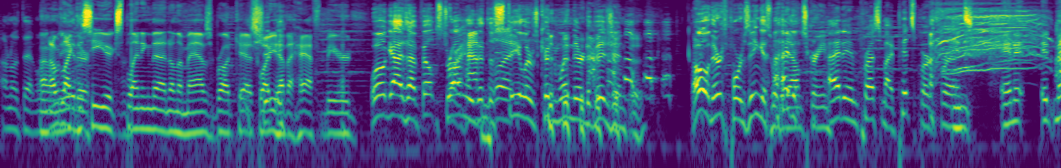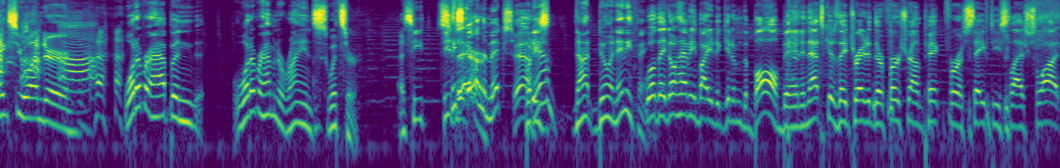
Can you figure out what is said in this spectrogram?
I don't know what that means. I would like either. to see you explaining that on the Mavs broadcast why you have a half beard. Well, guys, I felt strongly that the foot. Steelers couldn't win their division. oh, there's Porzingis with a I had to- down screen. I had to impress my Pittsburgh friends. and it it makes you wonder whatever happened. Whatever happened to Ryan Switzer? As he He's still in the mix. Yeah. but yeah. he's not doing anything. Well, they don't have anybody to get him the ball, Ben, and that's because they traded their first round pick for a safety slash slot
